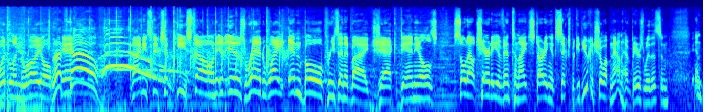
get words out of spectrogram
Woodland Royal. Let's Pin go! 96 at Keystone. It is Red, White, and Bowl presented by Jack Daniels. Sold out charity event tonight starting at 6. But you could show up now and have beers with us and, and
